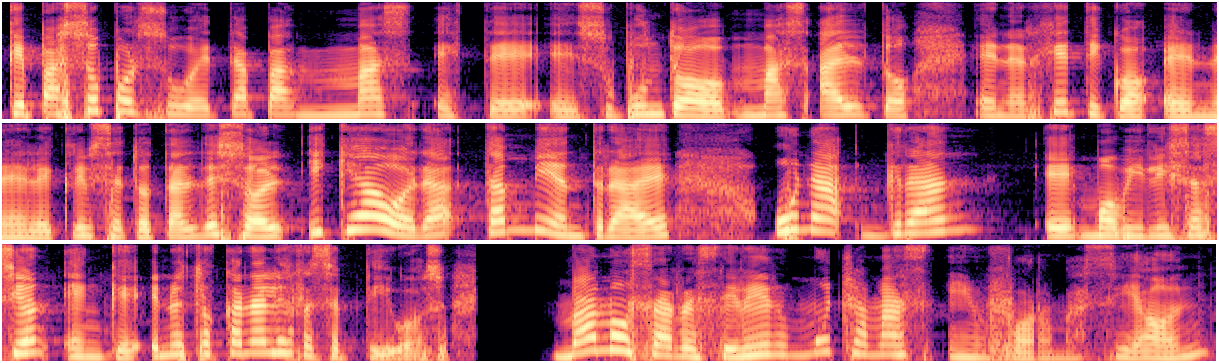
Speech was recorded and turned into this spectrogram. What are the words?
que pasó por su etapa más, este, eh, su punto más alto energético en el eclipse total de Sol y que ahora también trae una gran eh, movilización en que en nuestros canales receptivos. Vamos a recibir mucha más información,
